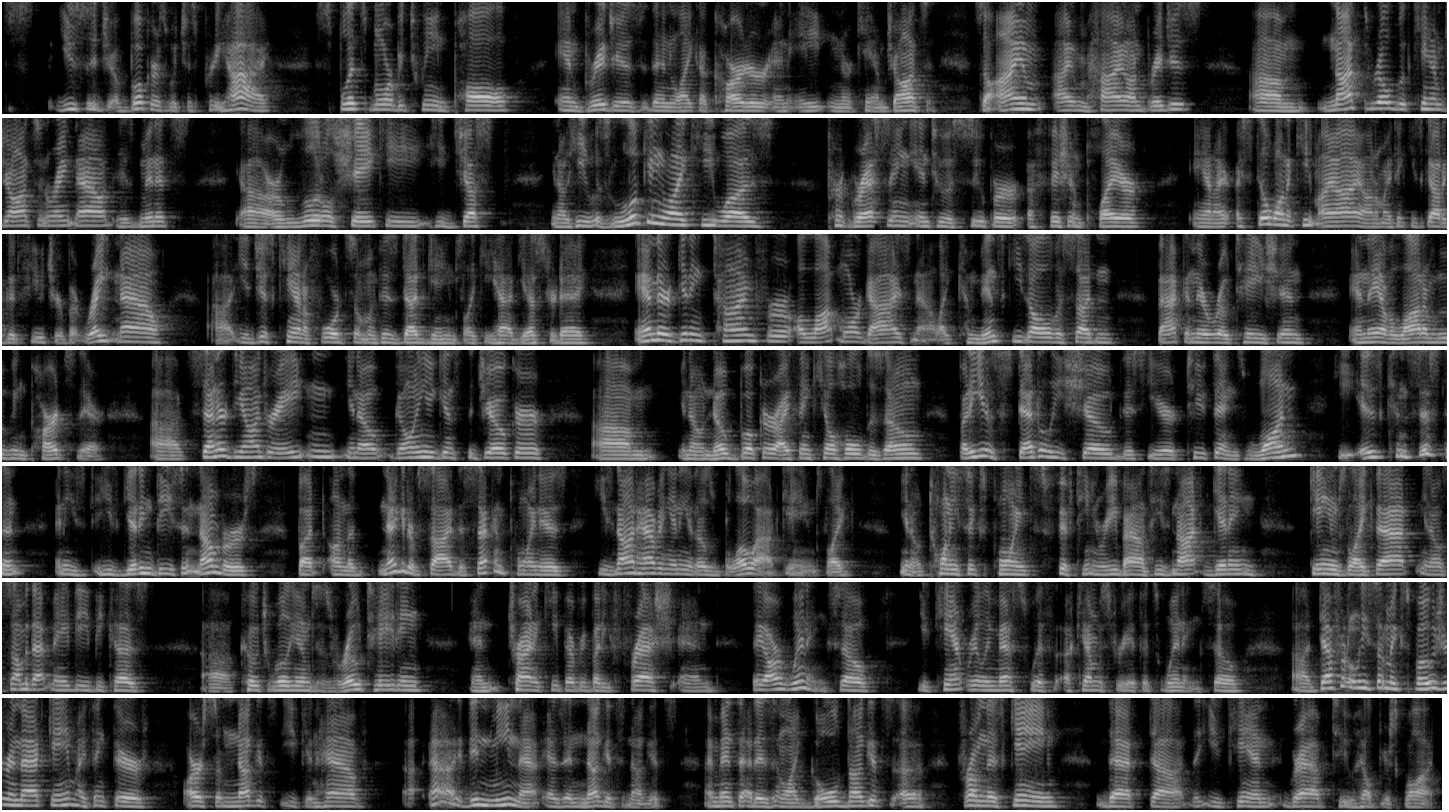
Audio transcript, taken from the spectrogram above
usage of Booker's, which is pretty high, splits more between Paul and Bridges than like a Carter and Ayton or Cam Johnson. So I am I'm high on Bridges. Um, not thrilled with Cam Johnson right now. His minutes uh, are a little shaky. He just, you know, he was looking like he was progressing into a super efficient player. And I, I still want to keep my eye on him. I think he's got a good future. But right now, uh, you just can't afford some of his dud games like he had yesterday. And they're getting time for a lot more guys now, like Kaminsky's all of a sudden back in their rotation. and they have a lot of moving parts there. Uh, center DeAndre Ayton, you know, going against the Joker. Um, you know, no Booker. I think he'll hold his own. But he has steadily showed this year two things. One, he is consistent and he's he's getting decent numbers. But on the negative side, the second point is he's not having any of those blowout games like, you know, 26 points, 15 rebounds. He's not getting games like that. You know, some of that may be because uh, Coach Williams is rotating and trying to keep everybody fresh, and they are winning. So you can't really mess with a chemistry if it's winning. So uh, definitely some exposure in that game. I think there are some nuggets that you can have. Uh, I didn't mean that as in nuggets, nuggets. I meant that as in like gold nuggets uh, from this game that uh, that you can grab to help your squad.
